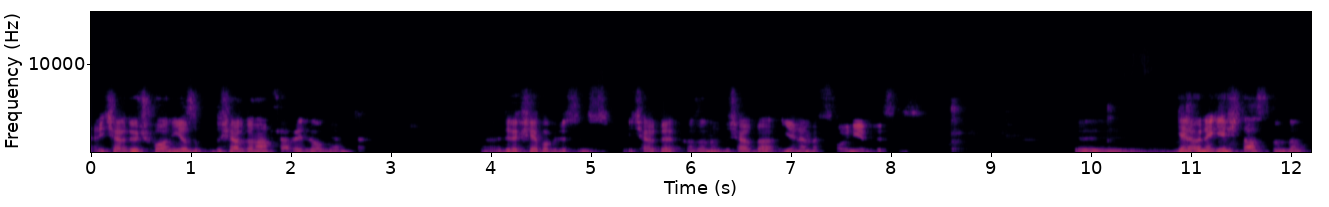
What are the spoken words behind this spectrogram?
Yani içeride 3 puanı yazıp dışarıda ne yapacağı belli olmayan bir takım. E, direkt şey yapabilirsiniz. İçeride kazanır, dışarıda yenemez. Oynayabilirsiniz. E, gene öne geçti aslında.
